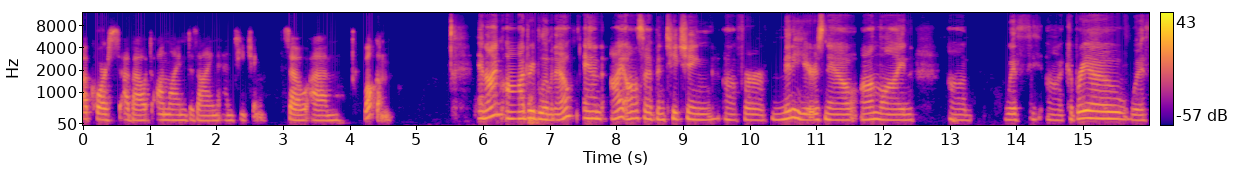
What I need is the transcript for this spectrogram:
a course about online design and teaching. So um, welcome. And I'm Audrey Blumenau, and I also have been teaching uh, for many years now online uh, with uh, Cabrillo, with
